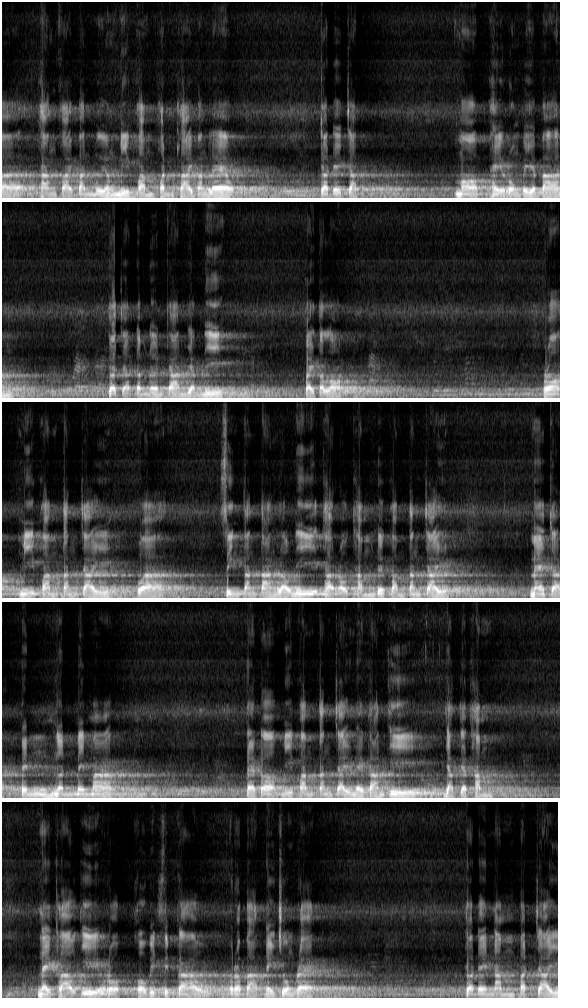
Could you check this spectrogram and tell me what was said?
ทางฝ่ายบ้านเมืองมีความผ่อนคลายบ้างแล้ว ก็ได้จัดมอบให้โรงพยาบาล ก็จะดำเนินการอย่างนี้ไปตลอด เพราะมีความตั้งใจว่าสิ่งต่างๆเหล่านี้ถ้าเราทำด้วยความตั้งใจ แม้จะเป็นเงินไม่มาก แต่ก็มีความตั้งใจในการที่อยากจะทำในคราวที่โรคโควิด -19 ระบาดในช่วงแรก ก็ได้นำปัจจัย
